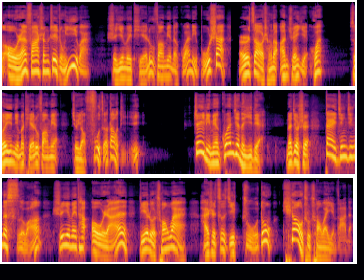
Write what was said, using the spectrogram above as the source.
偶然发生这种意外，是因为铁路方面的管理不善而造成的安全隐患，所以你们铁路方面就要负责到底。这里面关键的一点，那就是戴晶晶的死亡是因为她偶然跌落窗外，还是自己主动跳出窗外引发的？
